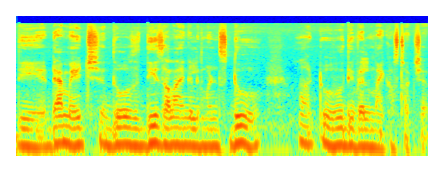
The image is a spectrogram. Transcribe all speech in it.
the damage those these alloying elements do uh, to the weld microstructure.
